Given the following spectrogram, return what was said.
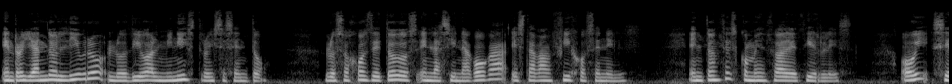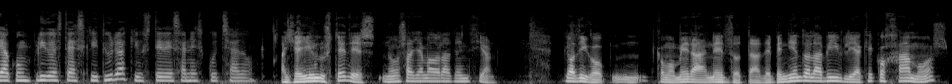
Enrollando el libro, lo dio al ministro y se sentó. Los ojos de todos en la sinagoga estaban fijos en él. Entonces comenzó a decirles, Hoy se ha cumplido esta escritura que ustedes han escuchado. Allí hay ustedes, ¿no os ha llamado la atención? Lo digo mm, como mera anécdota. Dependiendo de la Biblia que cojamos,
